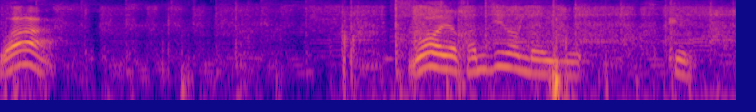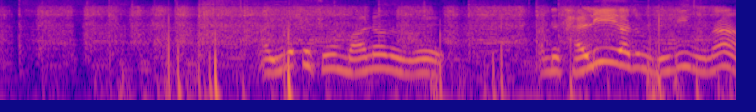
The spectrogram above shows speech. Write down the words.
와! 와, 야, 간지난다, 이거. 스킨. 아, 이렇게 좋은 마녀는 왜? 아, 근데 달리기가 좀 느리구나.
